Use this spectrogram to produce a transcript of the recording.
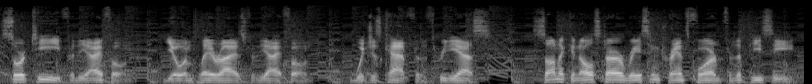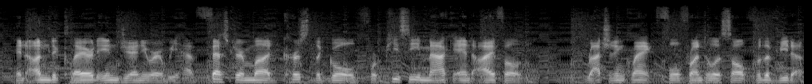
Sortie for the iPhone, Yo and Play Rise for the iPhone, Witch's Cat for the 3DS, Sonic and All Star Racing Transformed for the PC, and undeclared in January, we have Fester Mudd Curse of the Gold for PC, Mac, and iPhone, Ratchet and Clank Full Frontal Assault for the Vita,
